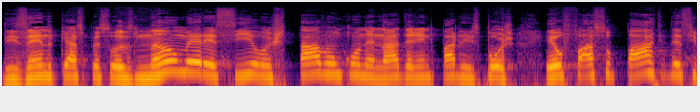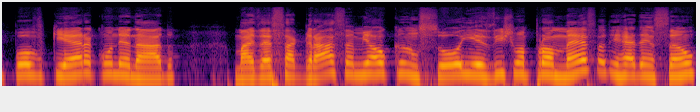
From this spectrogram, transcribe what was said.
dizendo que as pessoas não mereciam, estavam condenadas, e a gente para e diz: Poxa, eu faço parte desse povo que era condenado, mas essa graça me alcançou e existe uma promessa de redenção.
